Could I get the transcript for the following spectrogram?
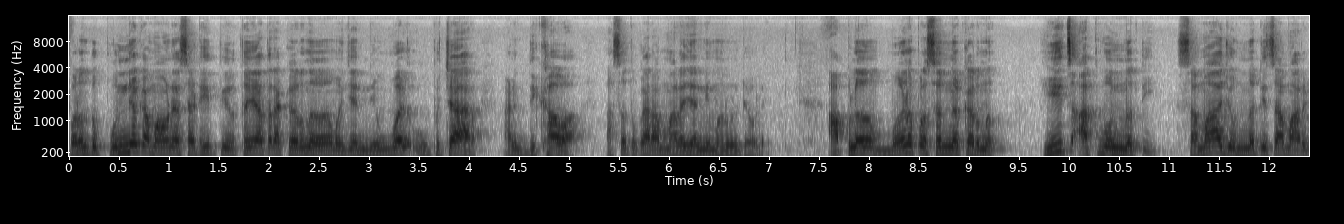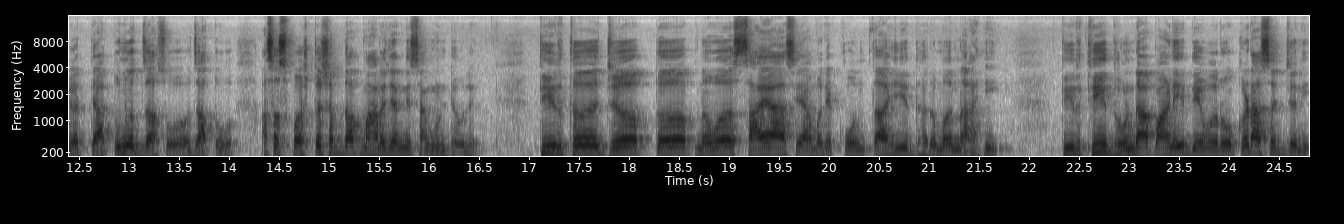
परंतु पुण्य कमावण्यासाठी तीर्थयात्रा करणं म्हणजे निव्वळ उपचार आणि दिखावा असं तुकाराम महाराजांनी म्हणून ठेवलं आपलं मन प्रसन्न करणं हीच आत्मोन्नती समाज उन्नतीचा मार्ग त्यातूनच जासो जातो असं स्पष्ट शब्दात महाराजांनी सांगून ठेवले तीर्थ जप तप नव सायास यामध्ये कोणताही धर्म नाही. तीर्थी धोंडा पाणी देव रोकडा सज्जनी.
